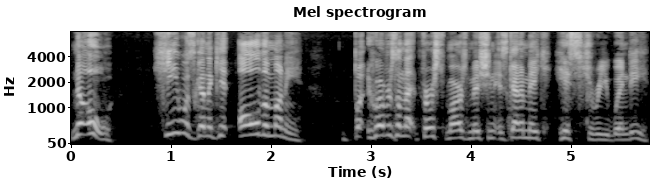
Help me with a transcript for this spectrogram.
No! He was gonna get all the money. But whoever's on that first Mars mission is gonna make history, Wendy.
